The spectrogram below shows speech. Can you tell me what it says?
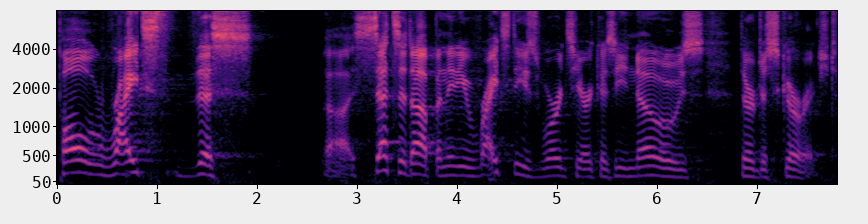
Paul writes this, uh, sets it up, and then he writes these words here because he knows they're discouraged.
